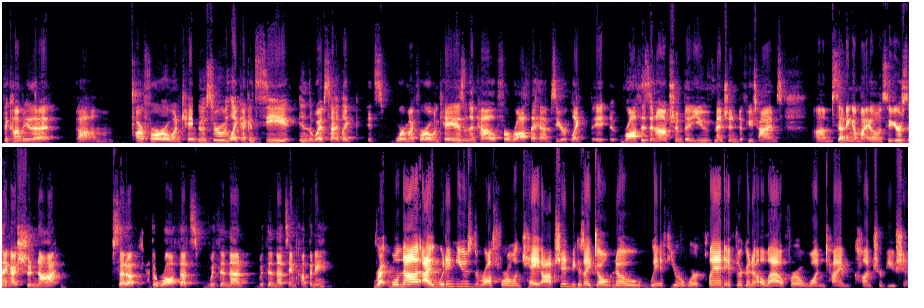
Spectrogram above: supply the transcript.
the company that um our 401k goes through like i can see in the website like it's where my 401k is and then how for roth i have zero like it, roth is an option but you've mentioned a few times um, setting up my own. So you're saying i should not set up the Roth that's within that within that same company? Right. Well, not I wouldn't use the Roth 401k option because I don't know with your work plan if they're going to allow for a one-time contribution.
